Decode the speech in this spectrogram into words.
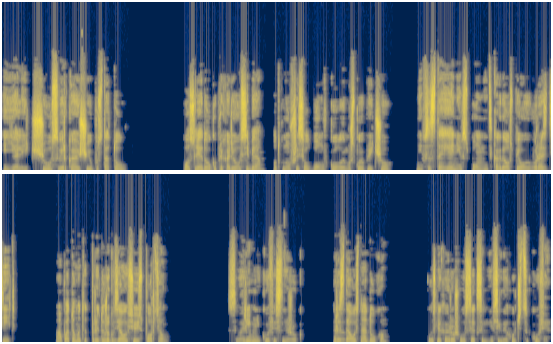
и я лечу в сверкающую пустоту, После я долго приходил в себя, уткнувшись лбом в голое мужское плечо, не в состоянии вспомнить, когда успел его раздеть. А потом этот придурок взял и все испортил. «Свари мне кофе, Снежок», – раздалось над ухом. После хорошего секса мне всегда хочется кофе.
